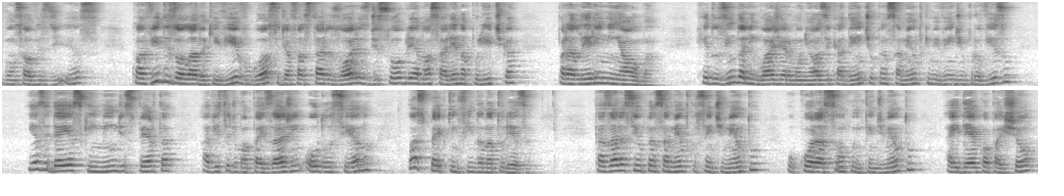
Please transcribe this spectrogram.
Gonçalves Dias. Com a vida isolada que vivo, gosto de afastar os olhos de sobre a nossa arena política para ler em minha alma, reduzindo a linguagem harmoniosa e cadente o pensamento que me vem de improviso e as ideias que em mim desperta à vista de uma paisagem ou do oceano, o aspecto, enfim, da natureza. Casar assim o pensamento com o sentimento, o coração com o entendimento, a ideia com a paixão,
